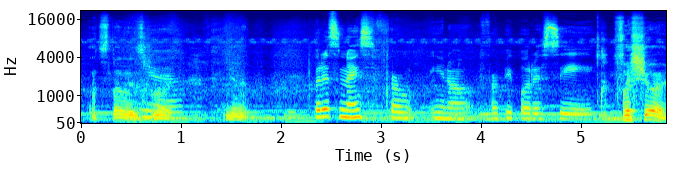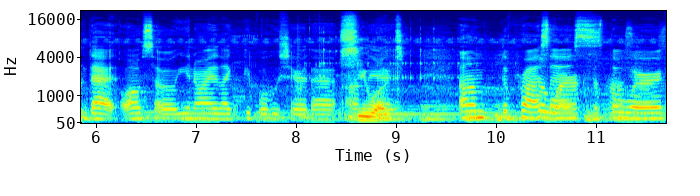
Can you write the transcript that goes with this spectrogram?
That's not what it's for. Yeah. Yeah, but it's nice for you know for people to see for sure. that also you know i like people who share that on See their- what? Um the process the the, process. work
